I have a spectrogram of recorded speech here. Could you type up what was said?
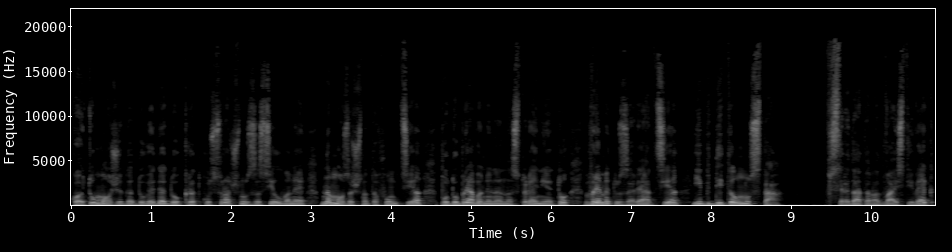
който може да доведе до краткосрочно засилване на мозъчната функция, подобряване на настроението, времето за реакция и бдителността. В средата на 20 век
